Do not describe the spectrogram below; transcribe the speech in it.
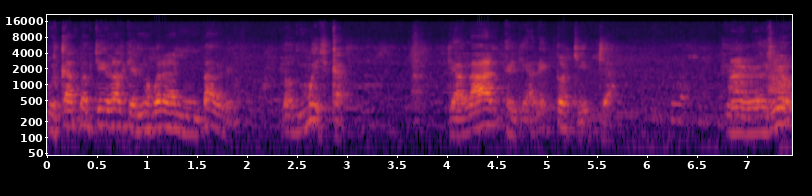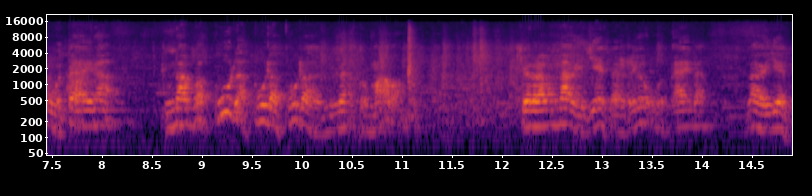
buscando tierras que no fueran inundables, los muiscas, que hablaban el dialecto chipcha. el río Bogotá era un agua pura, pura, pura, la tomábamos. Era una belleza, el río Bogotá era una belleza.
